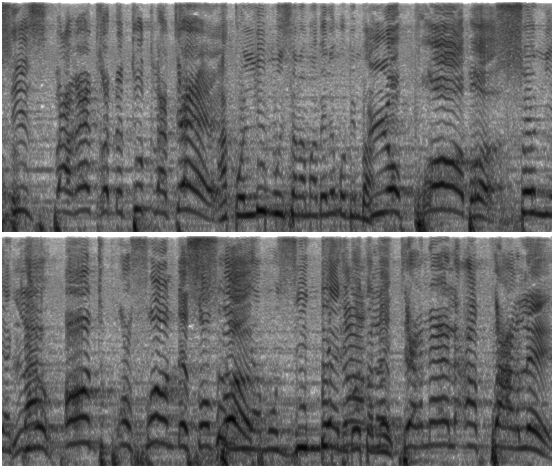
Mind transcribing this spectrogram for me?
fait disparaître de toute la terre l'opprobre, la honte profonde de son peuple. Car l'éternel a parlé.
